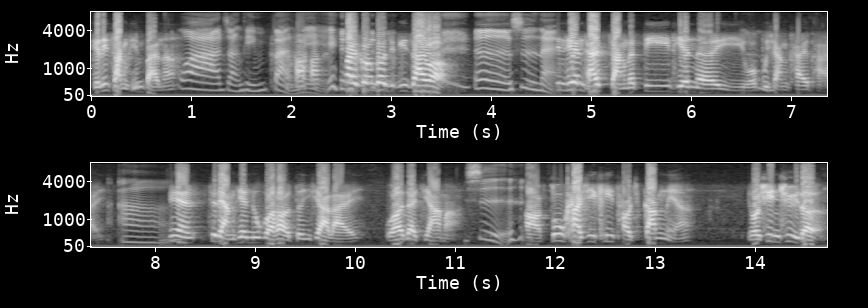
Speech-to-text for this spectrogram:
给你涨停板呢、啊？哇，涨停板！快攻都是记在不？嗯，是呢。今天才涨的第一天而已，我不想开牌啊。因为这两天如果还有蹲下来，我要再加嘛。是啊，都开始可以讨钢呢。有兴趣的，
